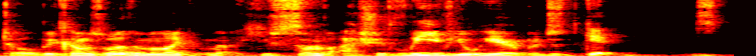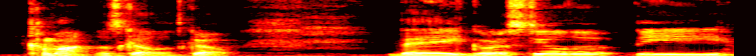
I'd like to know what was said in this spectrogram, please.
Toby comes with him. I'm like, you son of! I should leave you here, but just get, just, come on, let's go, let's go. They go to steal the the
